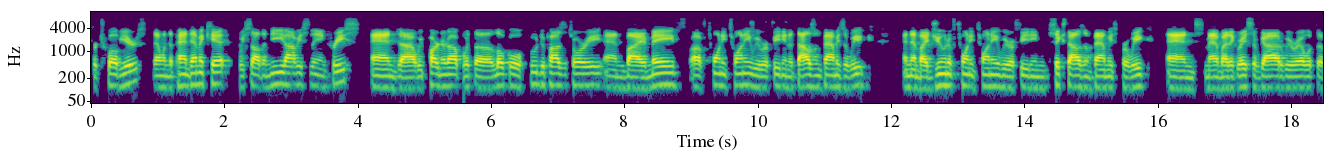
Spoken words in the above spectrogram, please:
for 12 years. Then, when the pandemic hit, we saw the need obviously increase. And uh, we partnered up with the local food depository. And by May of 2020, we were feeding 1,000 families a week. And then by June of 2020, we were feeding 6,000 families per week. And man, by the grace of God, we were able to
